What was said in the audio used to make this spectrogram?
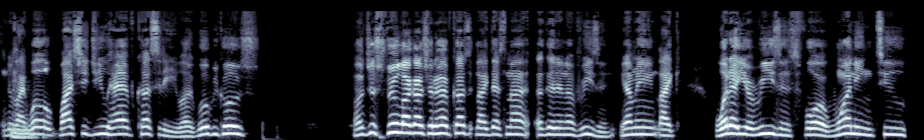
you're like, Mhm. well, why should you have custody? Like, well, because I just feel like I should have custody. Like that's not a good enough reason. You know what I mean? Like, what are your reasons for wanting to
